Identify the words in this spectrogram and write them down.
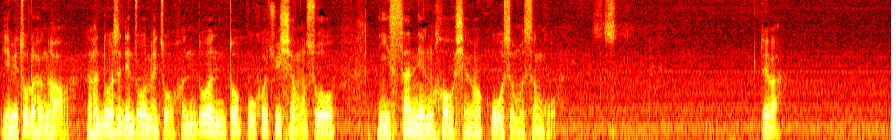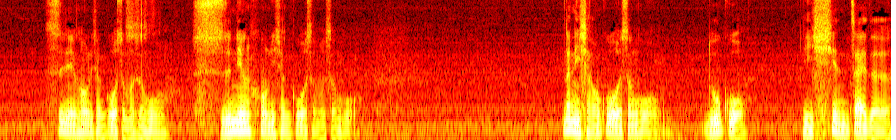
也没做得很好。那很多人是连做都没做，很多人都不会去想说，你三年后想要过什么生活，对吧？四年后你想过什么生活？十年后你想过什么生活？那你想要过的生活，如果你现在的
